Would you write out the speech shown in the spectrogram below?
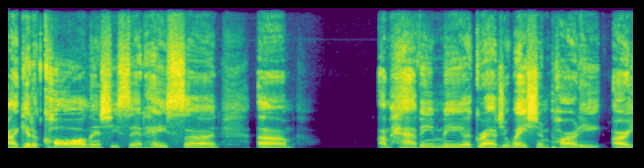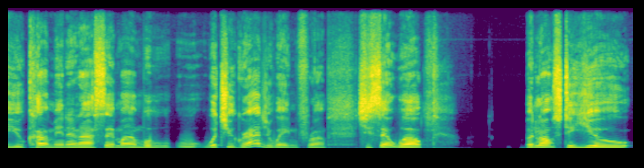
I get a call and she said, Hey, son, um, I'm having me a graduation party. Are you coming? And I said, Mom, what you graduating from? She said, Well, belongs to you.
